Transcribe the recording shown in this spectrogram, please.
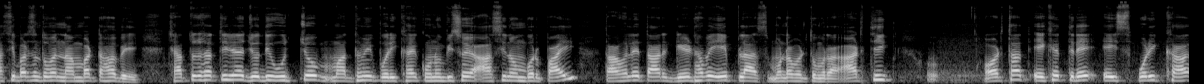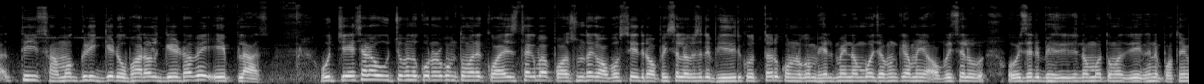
আশি পার্সেন্ট তোমার নাম্বারটা হবে। ছাত্রছাত্রীরা যদি উচ্চ মাধ্যমিক পরীক্ষায় কোনো বিষয়ে আশি নম্বর পাই, তাহলে তার গ্রেড হবে এ প্লাস মোটামুটি তোমরা। আর্থিক, অর্থাৎ এক্ষেত্রে এই পরীক্ষাটি সামগ্রিক গ্রেড ওভারঅল গ্রেড হবে এ প্লাস উচ্চ, এছাড়াও উচ্চ মাধ্যমিক কোনো রকম তোমাদের কয়েজ থাকে বা পড়াশোনা থাকে, অবশ্যই এদের অফিসিয়াল ওয়েবসাইটে ভিজিট করতে হবে। কোনো রকম হেল্পলাইন নম্বর যেমন কি আমি অফিসিয়াল ওয়েবসাইটের ভিজিট নম্বর তোমাদের এখানে প্রথমে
